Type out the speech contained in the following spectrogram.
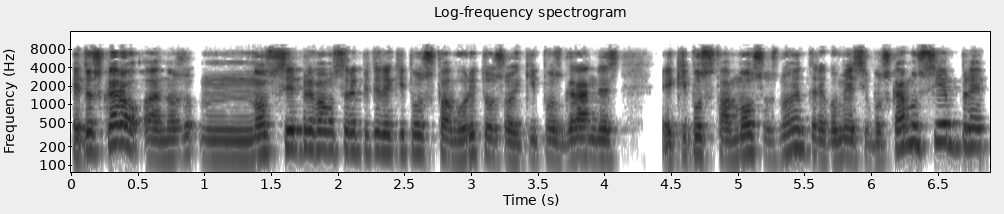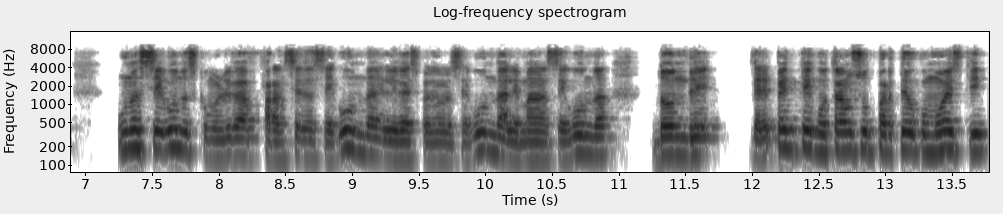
Entonces, claro, a nos- no siempre vamos a repetir equipos favoritos o equipos grandes, equipos famosos, ¿no? Entre comillas, si buscamos siempre unas segundas como Liga Francesa Segunda, Liga Española Segunda, Alemana Segunda, donde de repente encontramos un partido como este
